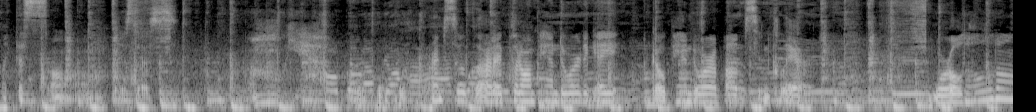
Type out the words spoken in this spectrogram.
Like this song. What is this? Oh yeah. I'm so glad I put on Pandora today go, Pandora, Bob Sinclair. World, hold on.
